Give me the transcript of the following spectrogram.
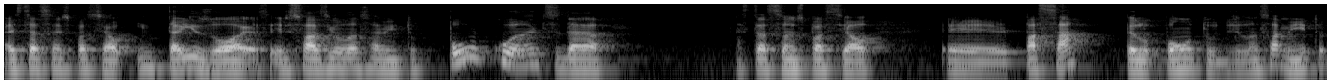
a estação espacial em 3 horas. Eles fazem o lançamento pouco antes da estação espacial é, passar pelo ponto de lançamento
